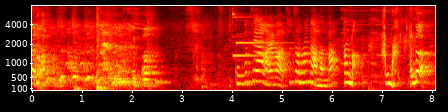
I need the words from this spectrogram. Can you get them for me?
공부 체험 알바 추천한다 안 한다? 한다. 한다 한다!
